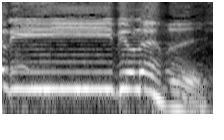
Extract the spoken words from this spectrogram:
Olívio Lemos.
